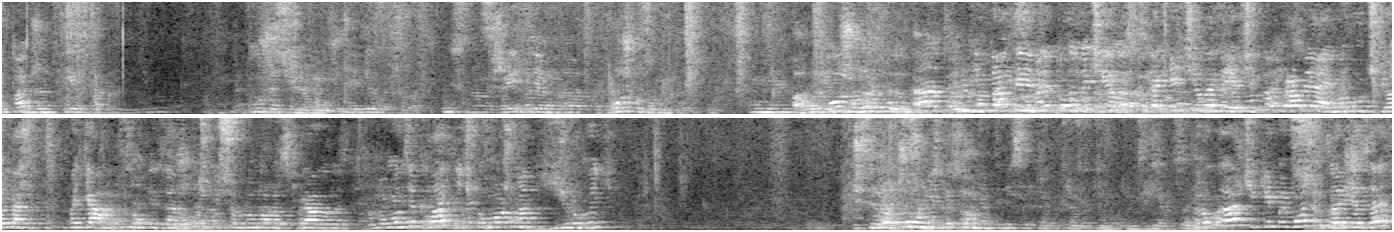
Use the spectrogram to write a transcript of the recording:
Отак і отак. Дуже сильно нужен. Бошку бошку А, І так получилось такий чоловічок. Управляємо ручки, отак потягнути за ручки, щоб воно розправилось. Оце платічко можна зробити. Рукавчики ми можемо зав'язати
